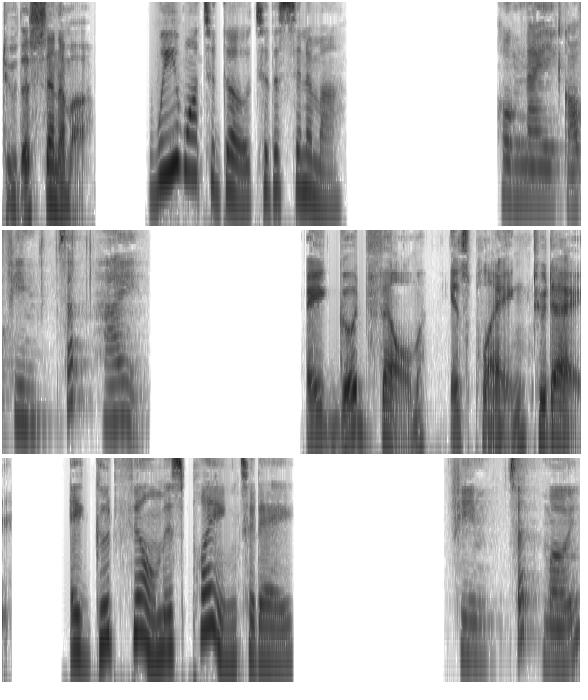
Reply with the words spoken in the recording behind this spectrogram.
to the cinema. We want to go to the cinema. Hôm nay có phim rất hay. A good film is playing today. A good film is playing today. Phim rất mới.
